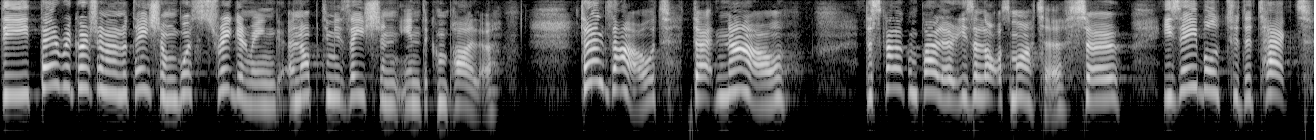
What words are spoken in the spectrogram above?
the tail recursion annotation was triggering an optimization in the compiler. Turns out that now the Scala compiler is a lot smarter, so is able to detect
